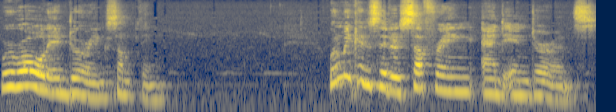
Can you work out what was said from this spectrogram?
We're all enduring something. When we consider suffering and endurance,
